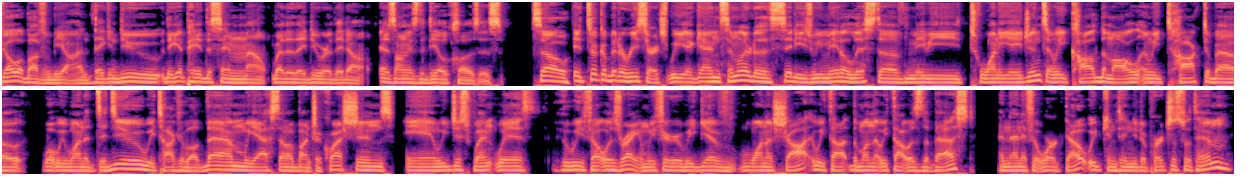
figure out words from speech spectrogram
go above and beyond. They can do, they get paid the same amount whether they do or they don't, as long as the deal closes. So it took a bit of research. We, again, similar to the cities, we made a list of maybe 20 agents and we called them all and we talked about what we wanted to do. We talked about them. We asked them a bunch of questions and we just went with who we felt was right. And we figured we'd give one a shot. We thought the one that we thought was the best. And then if it worked out, we'd continue to purchase with him.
